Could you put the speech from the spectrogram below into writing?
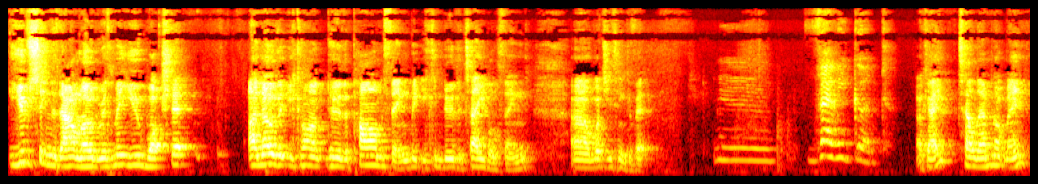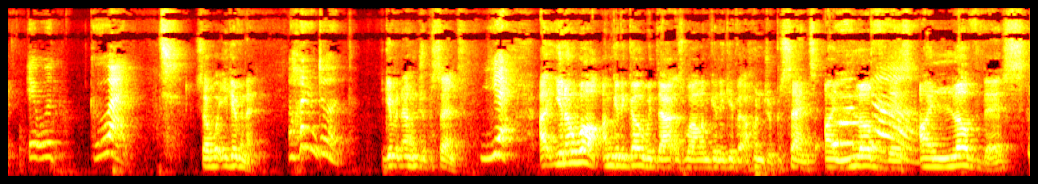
You've seen the download with me. You watched it. I know that you can't do the palm thing, but you can do the table thing. Uh, what do you think of it? Mm, very good. Okay, tell them, not me. It was great. So what are you giving it? 100. You're giving it 100%? Yeah. Uh, you know what? I'm going to go with that as well. I'm going to give it 100%. I Wonder. love this. I love this.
